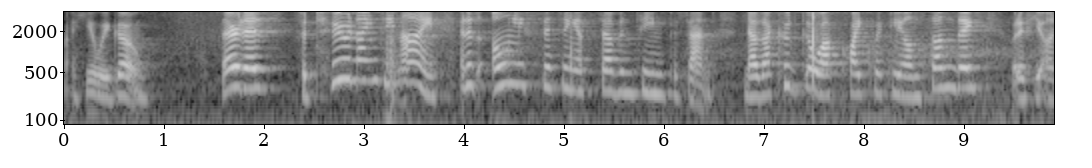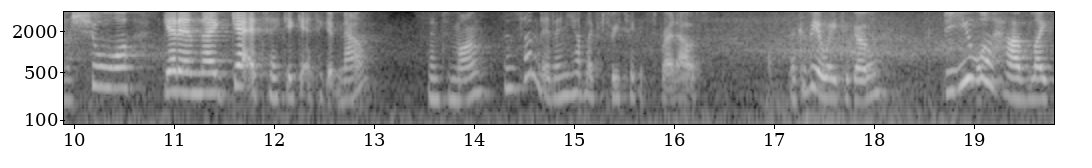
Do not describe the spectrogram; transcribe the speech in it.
Right, here we go. There it is for 2.99 and it's only sitting at 17%. Now that could go up quite quickly on Sunday, but if you're unsure, get in there, get a ticket, get a ticket now, then tomorrow, then Sunday. Then you have like three tickets spread out. That could be a way to go. Do you all have like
